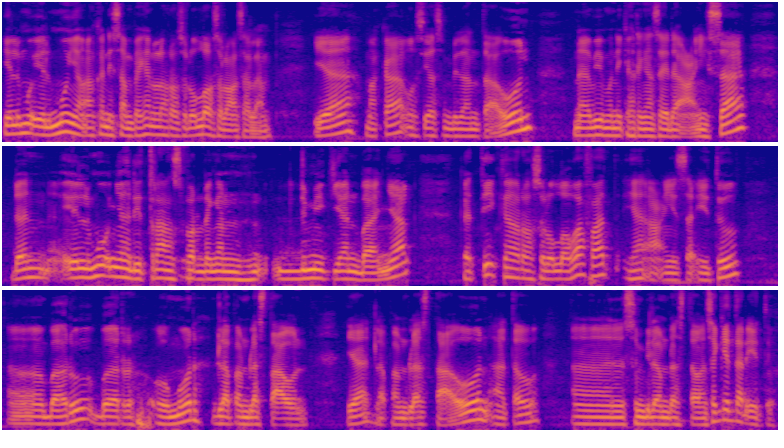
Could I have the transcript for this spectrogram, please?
ilmu-ilmu yang akan disampaikan oleh Rasulullah SAW. Ya, maka usia 9 tahun Nabi menikah dengan Sayyidah Aisyah dan ilmunya ditransfer dengan demikian banyak. Ketika Rasulullah wafat ya Aisyah itu uh, baru berumur 18 tahun. Ya 18 tahun atau uh, eh, 19 tahun sekitar itu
